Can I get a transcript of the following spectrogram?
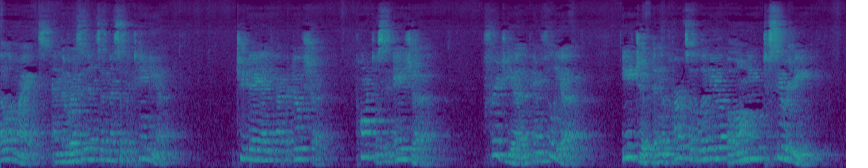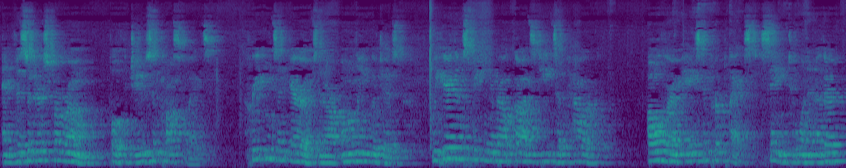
Elamites, and the residents of Mesopotamia, Judea and Cappadocia, Pontus and Asia, Phrygia and Pamphylia, Egypt and the parts of Libya belonging to Cyrene, and visitors from Rome, both Jews and proselytes, Cretans and Arabs in our own languages. We hear them speaking about God's deeds of power. All were amazed and perplexed, saying to one another,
